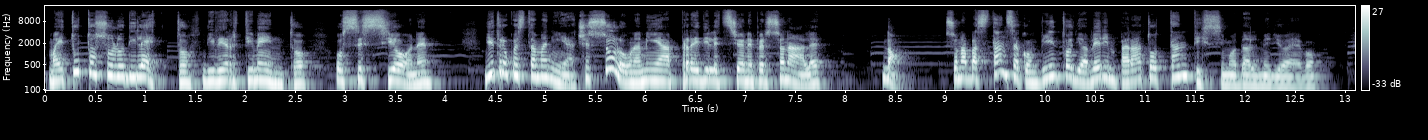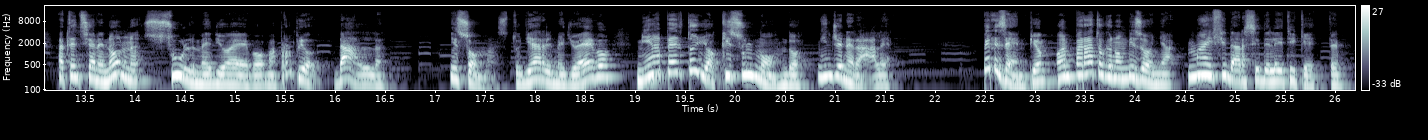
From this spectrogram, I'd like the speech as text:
Ma è tutto solo diletto, divertimento, ossessione? Dietro questa mania c'è solo una mia predilezione personale? No, sono abbastanza convinto di aver imparato tantissimo dal Medioevo. Attenzione, non sul Medioevo, ma proprio dal. Insomma, studiare il Medioevo mi ha aperto gli occhi sul mondo, in generale. Per esempio, ho imparato che non bisogna mai fidarsi delle etichette,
